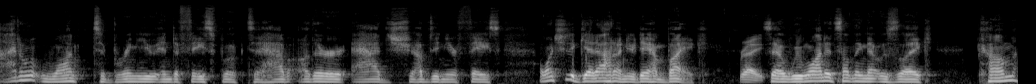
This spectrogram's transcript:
I don't want to bring you into Facebook to have other ads shoved in your face. I want you to get out on your damn bike. Right. So we wanted something that was like come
